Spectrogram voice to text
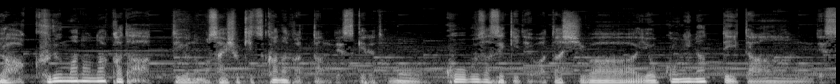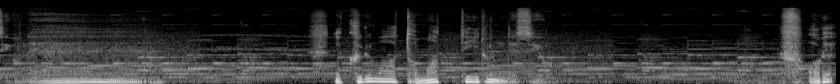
いや、車の中だっていうのも最初気づかなかったんですけれども、後部座席で私は横になっていたんですよね。で、車は止まっているんですよ。あれ？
